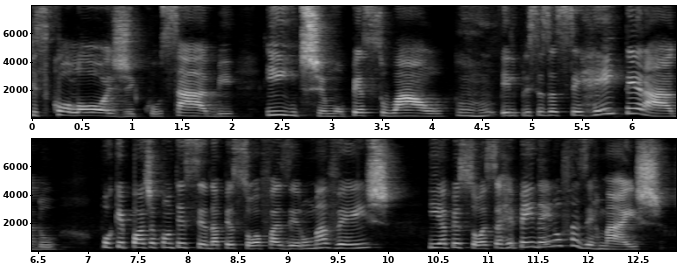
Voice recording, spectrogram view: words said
psicológico, sabe? Íntimo, pessoal. Uhum. Ele precisa ser reiterado, porque pode acontecer da pessoa fazer uma vez e a pessoa se arrepender e não fazer mais.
